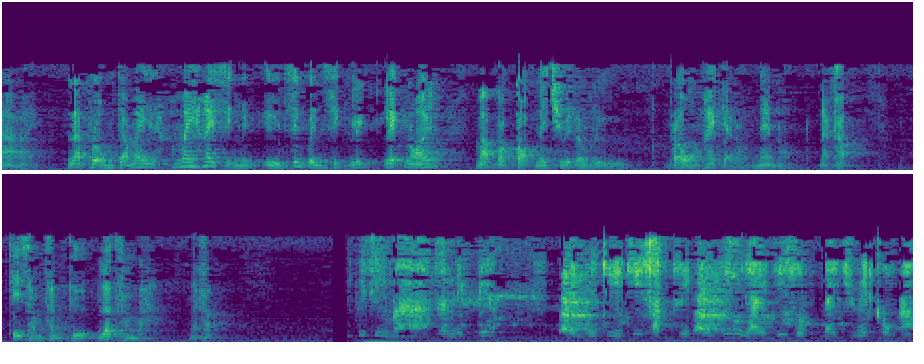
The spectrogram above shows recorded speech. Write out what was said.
ได้ และพระองค์จะไม่ไม่ให้สิ่งอื่น ๆ ซึ่งเป็นสิ่งเล็กน้อยมาประกอบในชีวิตเราหรือ พระองค์ให้แก่เราแน่นอนนะครับ ที่สำคัญคือเลิกทำบาปนะครับพิธีมหาสนิทเนี่ยเป็นพิธีที่ศักดิ์สิทธิ์และยิ่งใหญ่ที่สุดในชีวิตของเรา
